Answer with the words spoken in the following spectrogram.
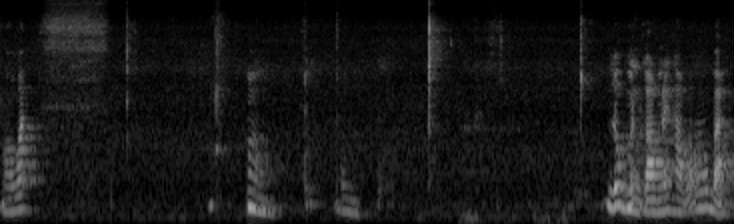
Ngon quá. Ừ. Ừ. lúc mình còn đi học đó các bạn.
